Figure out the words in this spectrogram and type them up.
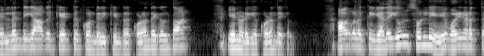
வெள்ளந்தியாக கேட்டுக்கொண்டிருக்கின்ற குழந்தைகள்தான் என்னுடைய குழந்தைகள். அவர்களுக்கு எதையும் சொல்லி வழிநடத்த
